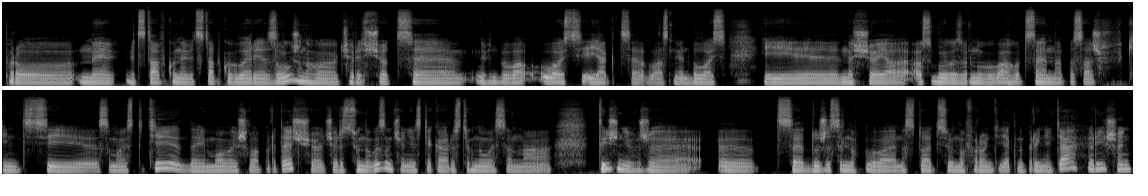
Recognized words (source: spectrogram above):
про не відставку, не відставку Валерія Залужного, через що це відбувалося і як це власне відбулося. І на що я особливо звернув увагу, це на пасаж в кінці самої статті, де й мова йшла про те, що через цю невизначеність, яка розтягнулася на тижні, вже е, це дуже сильно впливає на ситуацію на фронті, як на прийняття рішень,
